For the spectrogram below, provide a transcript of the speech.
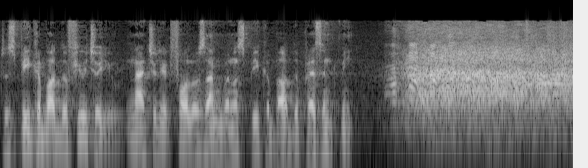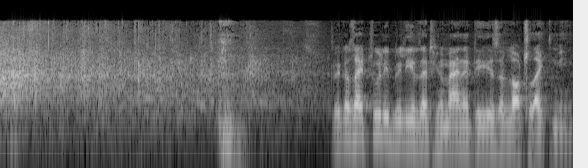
to speak about the future you. Naturally, it follows I'm going to speak about the present me. because I truly believe that humanity is a lot like me.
